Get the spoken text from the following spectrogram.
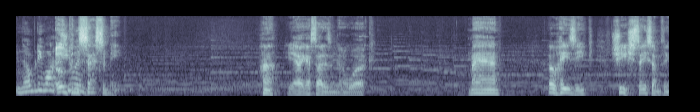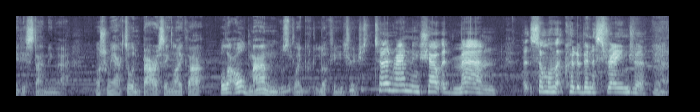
nobody wants you Open sesame. Huh, yeah, I guess that isn't gonna work. Man. Oh, hey Zeke. Sheesh, say something if you're standing there. Watch me act all embarrassing like that. Well, that old man was, like, looking You just turned around and shouted "man" at someone that could have been a stranger. Yeah.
